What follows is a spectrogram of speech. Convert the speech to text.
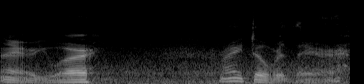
There you are. Right over there.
